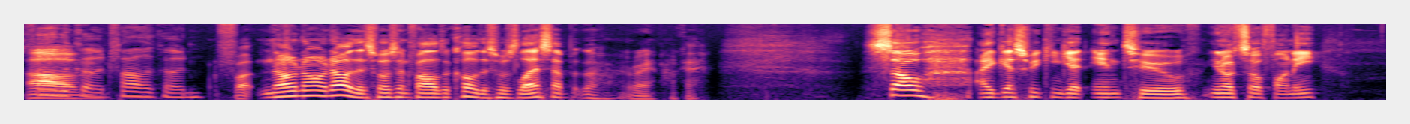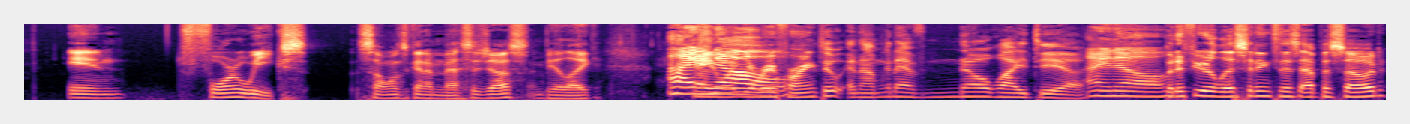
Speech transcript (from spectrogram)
Follow um, the code. Follow the code. fo- no, no, no. This wasn't follow the code. This was last episode. Oh, right. Okay. So I guess we can get into. You know, it's so funny. In four weeks, someone's gonna message us and be like, I "Hey, know. what you're referring to?" And I'm gonna have no idea. I know. But if you're listening to this episode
